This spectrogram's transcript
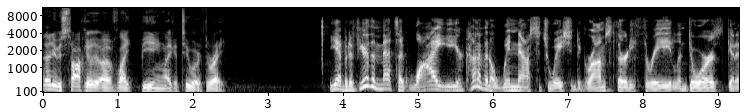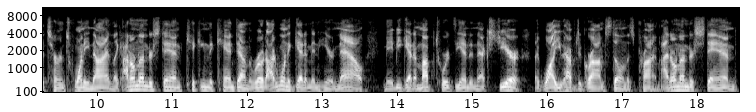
thought he was talking of like being like a two or three. Yeah, but if you're the Mets, like, why? You're kind of in a win now situation. DeGrom's 33, Lindor's going to turn 29. Like, I don't understand kicking the can down the road. I'd want to get him in here now, maybe get him up towards the end of next year, like, while you have DeGrom still in his prime. I don't understand.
